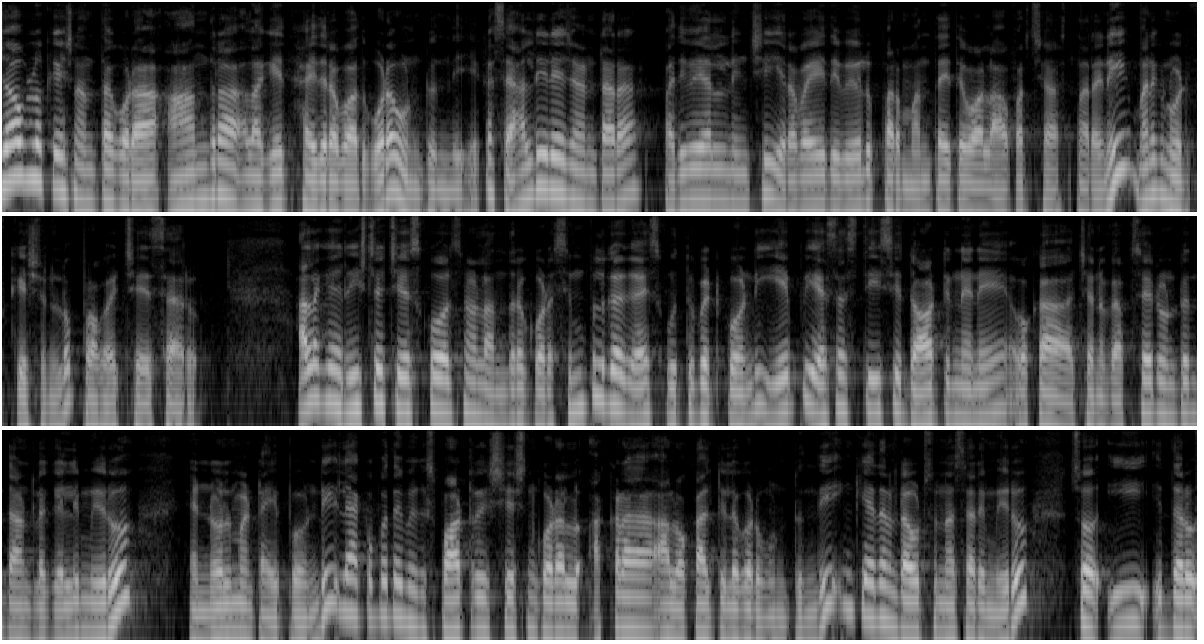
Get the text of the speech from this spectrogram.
జాబ్ లొకేషన్ అంతా కూడా ఆంధ్ర అలాగే హైదరాబాద్ కూడా ఉంటుంది. ఇక శాలరీ రేంజ్ అంటారా? పదివేల నుంచి ఇరవై ఐదు వేలు పర్ మంత్ అయితే వాళ్ళు ఆఫర్ చేస్తున్నారని మనకి నోటిఫికేషన్లో ప్రొవైడ్ చేశారు. అలాగే రిజిస్టర్ చేసుకోవాల్సిన వాళ్ళందరూ కూడా సింపుల్గా గైస్ గుర్తుపెట్టుకోండి. ఏపీఎస్ఎస్టీసీ డాట్ ఇన్ అనే ఒక చిన్న వెబ్సైట్ ఉంటుంది. దాంట్లోకి వెళ్ళి మీరు ఎన్రోల్మెంట్ అయిపోండి. లేకపోతే మీకు స్పాట్ రిజిస్ట్రేషన్ కూడా అక్కడ ఆ లొకాలిటీలో కూడా ఉంటుంది. ఇంకేదైనా డౌట్స్ ఉన్నా సరే మీరు సో ఈ ఇద్దరు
